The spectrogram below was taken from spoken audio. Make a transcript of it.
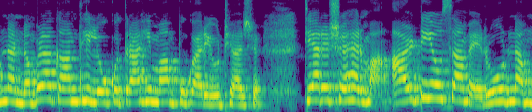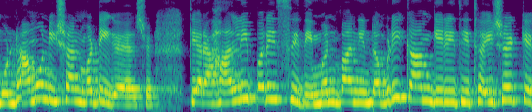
રોડના નબળા કામથી લોકો ત્રાહીમાં પુકારી ઉઠ્યા છે. ત્યારે શહેરમાં આરટીઓ સામે રોડના નામો નિશાન મટી ગયા છે. ત્યારે હાલની પરિસ્થિતિ મનપાની નબળી કામગીરીથી થઈ છે કે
